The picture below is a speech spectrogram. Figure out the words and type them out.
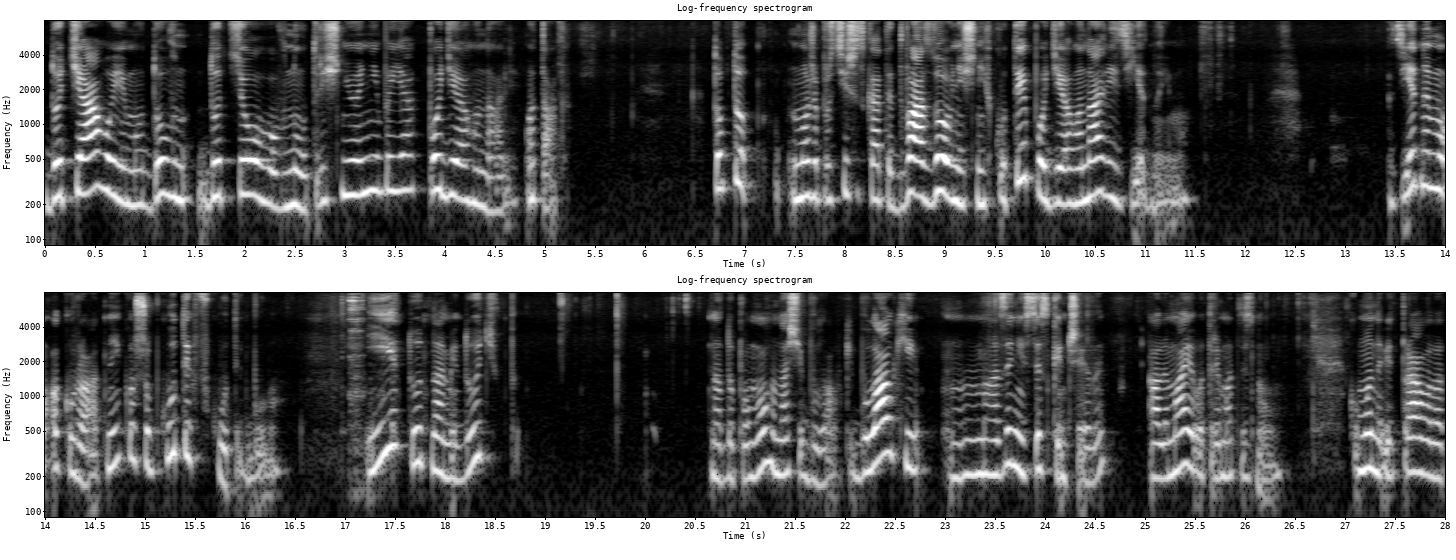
дотягуємо до до цього внутрішнього, ніби як, по діагоналі. Отак. Тобто, може простіше сказати, два зовнішніх кути по діагоналі з'єднуємо. З'єднуємо акуратненько, щоб кутик в кутик було. І тут нам йдуть на допомогу наші булавки. Булавки в магазині все скінчили, але маю отримати знову. Кому не відправила,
